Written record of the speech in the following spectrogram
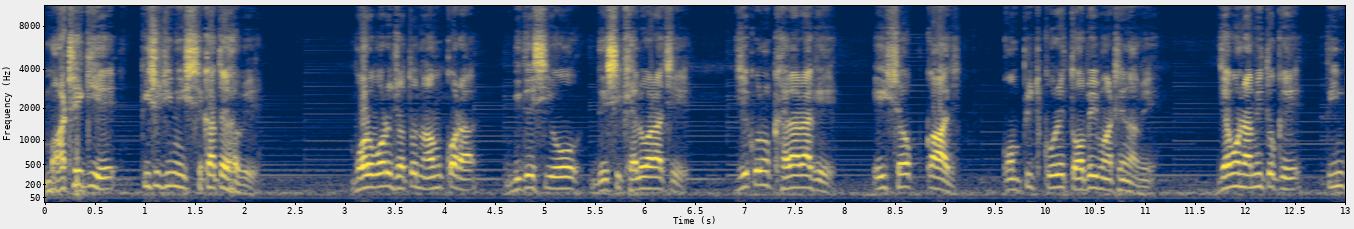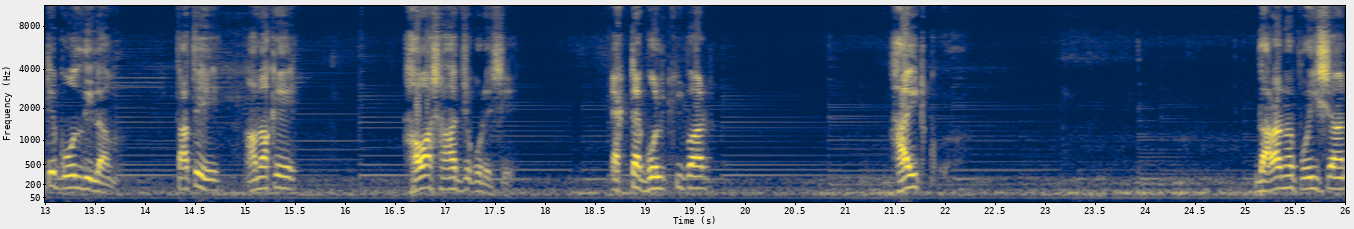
মাঠে গিয়ে কিছু জিনিস শেখাতে হবে। বড় বড় যত নাম করা বিদেশি ও দেশি খেলোয়াড় আছে যে কোনো খেলার আগে এই সব কাজ কমপ্লিট করে তবেই মাঠে নামে। যেমন আমি তোকে তিনটে গোল দিলাম, তাতে আমাকে হাওয়া সাহায্য করেছে। একটা গোলকিপার হাইট দাঁড়ানোর পজিশন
